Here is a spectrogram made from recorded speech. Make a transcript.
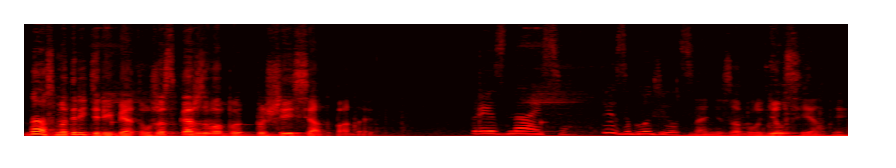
Да, смотрите, ребята, уже с каждого по, по 60 падает. Признайся, ты заблудился. Да, не заблудился я ты.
